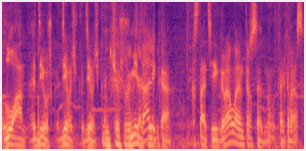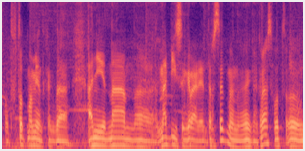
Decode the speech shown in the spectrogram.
Луан, э, девушка, девочка, девочка. Ничего Металлика, кстати, играла Enter Sandman как раз. Вот в тот момент, когда они на, на, бис играли э, как раз вот э,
